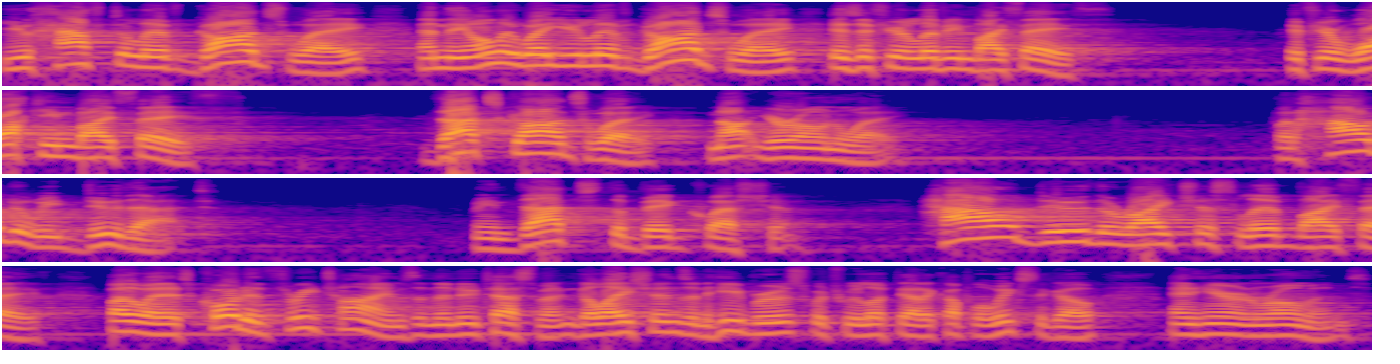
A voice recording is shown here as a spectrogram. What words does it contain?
You have to live God's way. And the only way you live God's way is if you're living by faith, if you're walking by faith. That's God's way, not your own way. But how do we do that? I mean, that's the big question. How do the righteous live by faith? By the way, it's quoted three times in the New Testament in Galatians and Hebrews, which we looked at a couple of weeks ago, and here in Romans.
